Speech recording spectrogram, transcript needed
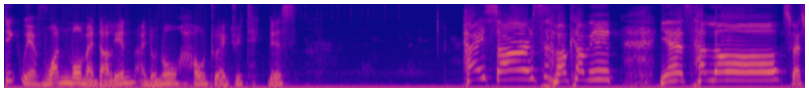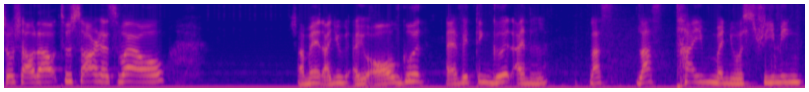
think we have one more medallion. I don't know how to actually take this. Hi SARS! Welcome in! Yes, hello! Special shout out to SARS as well. Shamit, are you are you all good? Everything good? And last last time when you were streaming,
